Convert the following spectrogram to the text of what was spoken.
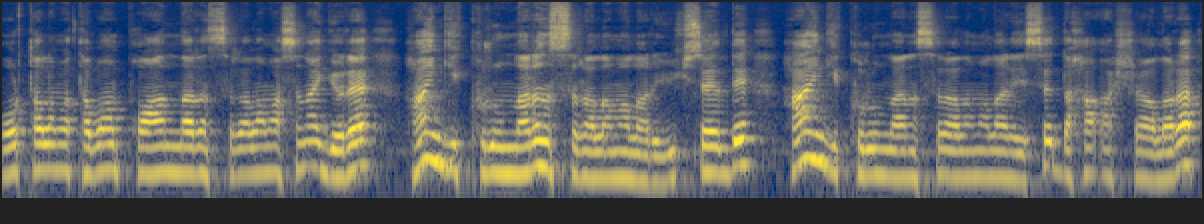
ortalama taban puanların sıralamasına göre hangi kurumların sıralamaları yükseldi, hangi kurumların sıralamaları ise daha aşağılara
